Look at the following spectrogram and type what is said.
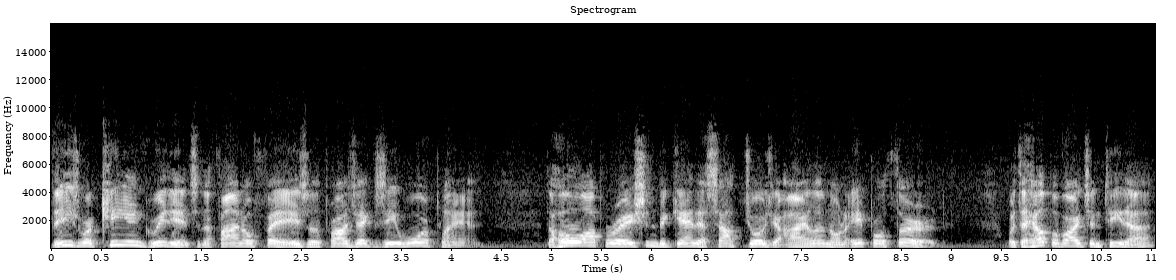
These were key ingredients in the final phase of the Project Z war plan. The whole operation began at South Georgia Island on April 3rd. With the help of Argentina,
